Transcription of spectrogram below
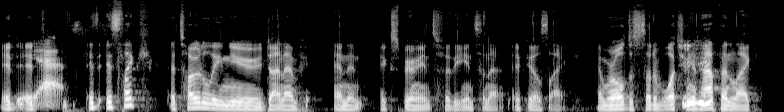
it, it, yes. it it's like a totally new dynamic and an experience for the internet it feels like and we're all just sort of watching mm-hmm. it happen like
